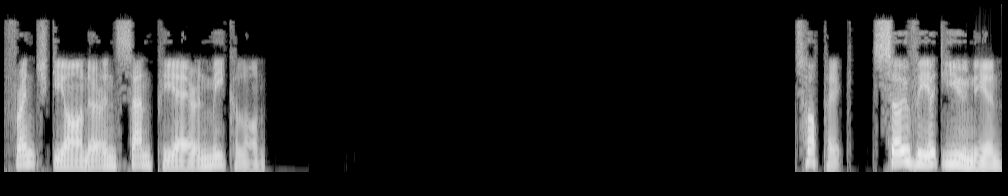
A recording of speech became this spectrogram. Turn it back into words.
French Guiana and Saint-Pierre and Miquelon. Soviet Union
